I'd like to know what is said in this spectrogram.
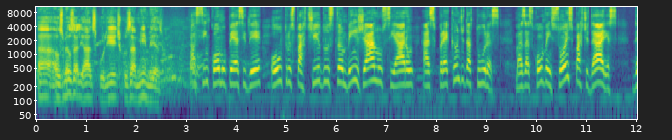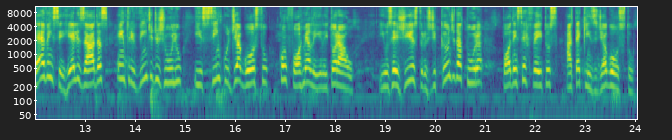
ah, aos meus aliados políticos, a mim mesmo. Assim como o PSD, outros partidos também já anunciaram as pré-candidaturas, mas as convenções partidárias devem ser realizadas entre 20 de julho e 5 de agosto, conforme a lei eleitoral. E os registros de candidatura podem ser feitos até 15 de agosto.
